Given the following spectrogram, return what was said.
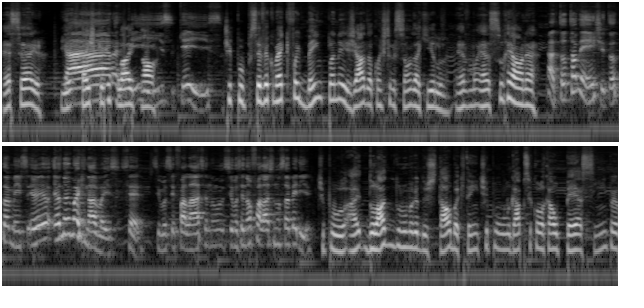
É sério. E Cara, tá escrito lá e tal. Que isso, que isso. Tipo, pra você ver como é que foi bem planejado a construção daquilo. É, é surreal, né? Ah, totalmente, totalmente. Eu, eu, eu, não imaginava isso, sério. Se você falasse, não, se você não falasse, eu não saberia. Tipo, aí, do lado do número do Staubach tem, tipo, um lugar pra você colocar o pé assim, pra,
